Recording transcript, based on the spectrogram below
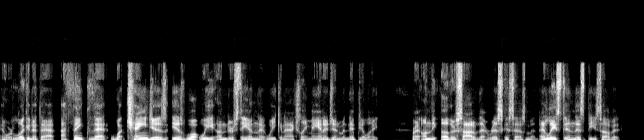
and we're looking at that, I think that what changes is what we understand that we can actually manage and manipulate, right? On the other side of that risk assessment, at least in this piece of it.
